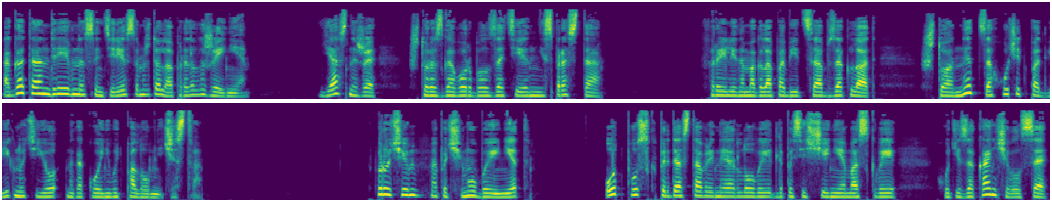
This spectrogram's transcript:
Агата Андреевна с интересом ждала продолжения. Ясно же, что разговор был затеян неспроста. Фрейлина могла побиться об заклад — что Аннет захочет подвигнуть ее на какое-нибудь паломничество. Впрочем, а почему бы и нет? Отпуск, предоставленный Орловой для посещения Москвы, хоть и заканчивался,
